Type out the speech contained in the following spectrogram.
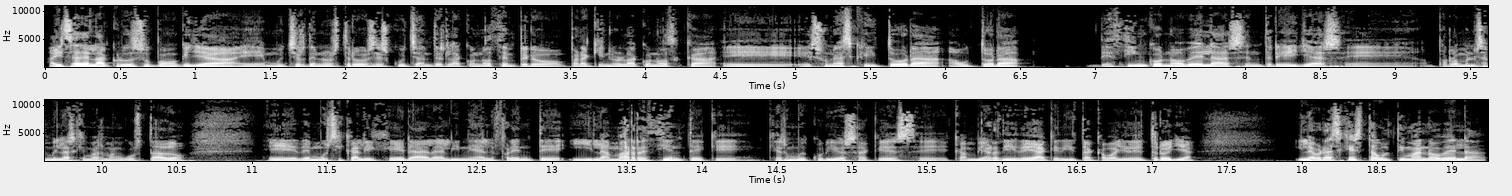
Aisa de la Cruz, supongo que ya eh, muchos de nuestros escuchantes la conocen, pero para quien no la conozca, eh, es una escritora, autora de cinco novelas, entre ellas, eh, por lo menos a mí las que más me han gustado, eh, de música ligera, La línea del frente, y la más reciente, que, que es muy curiosa, que es eh, Cambiar de idea, que edita Caballo de Troya. Y la verdad es que esta última novela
